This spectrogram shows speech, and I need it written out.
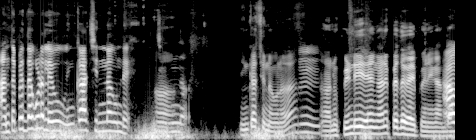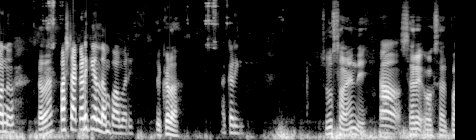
అంత పెద్ద కూడా లేవు ఇంకా చిన్నగా ఉండే. ఆ. చిన్న. ఇంకా చిన్నగా ఉన్నదా? ఉమ్. ఆ, నువ్వు పిండి వేయంగానే పెద్దగా అయిపోయినాయి కదా అవును. కదా? ఫస్ట్ అక్కడికి వెళ్దాం పా మరి. ఎక్కడ? అక్కడికి. చూస్తా ఏంది? ఆ, సరే ఒకసారి పా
